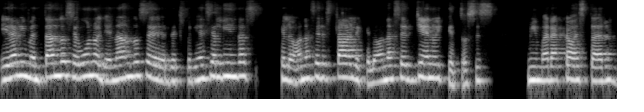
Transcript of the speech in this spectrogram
ir alimentándose uno, llenándose de, de experiencias lindas que lo van a hacer estable, que lo van a hacer lleno y que entonces mi maraca va a estar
